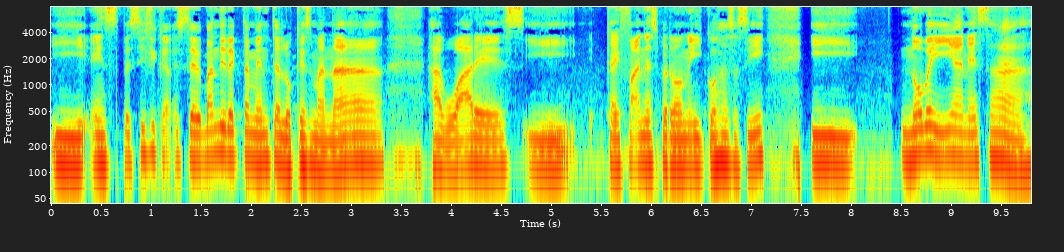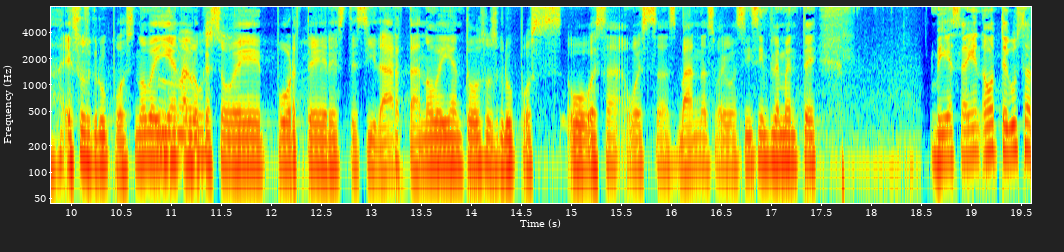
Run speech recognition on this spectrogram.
y en específica se van directamente a lo que es Maná, Jaguares y Caifanes, perdón, y cosas así y no veían esa, esos grupos, no veían a lo que. Zoe, Porter, este, Siddhartha, no veían todos esos grupos o, esa, o esas bandas o algo así, simplemente veías a alguien, oh, ¿te gusta?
